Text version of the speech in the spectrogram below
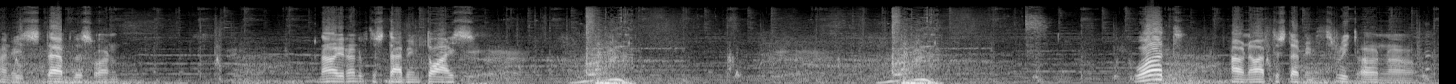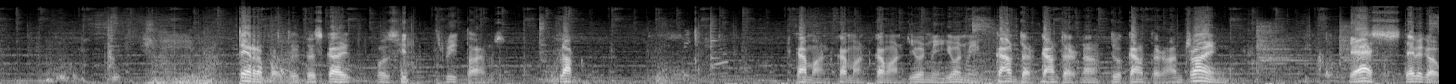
And he stabbed this one. Now you don't have to stab him twice. What? Oh, now I have to stab him three. oh no. Terrible, dude. This guy was hit three times. Block. Come on, come on, come on. You and me, you and me. Counter, counter. No, do a counter. I'm trying. Yes, there we go.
